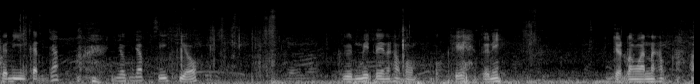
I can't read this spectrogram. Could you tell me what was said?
กระดีกัดยับ ยกยับ สีเขียวกลืนมิดเลยนะครับผมโอเคตัวนี้จดรางวัลนะครับไป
